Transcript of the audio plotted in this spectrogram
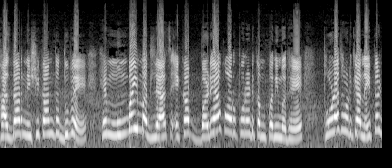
खासदार निशिकांत दुबे हे मुंबईमधल्याच एका बड्या कॉर्पोरेट कंपनीमध्ये थोड्या थोडक्या नाही तर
